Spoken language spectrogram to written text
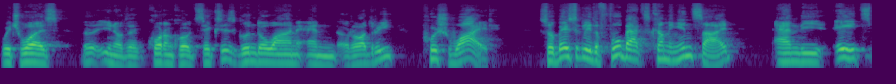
which was uh, you know the quote unquote sixes, Gundogan and Rodri, push wide. So basically, the fullbacks coming inside and the eights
